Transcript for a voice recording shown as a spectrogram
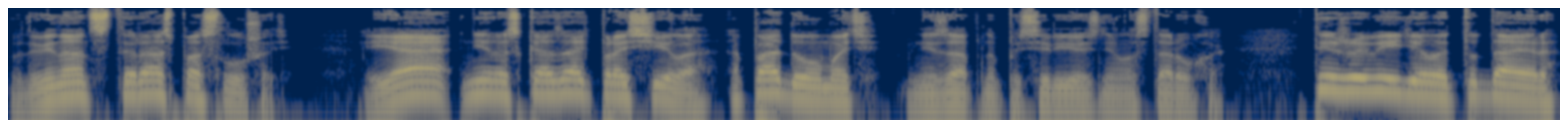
В двенадцатый раз послушать?» «Я не рассказать просила, а подумать», — внезапно посерьезнела старуха. Ты же видел эту Дайер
